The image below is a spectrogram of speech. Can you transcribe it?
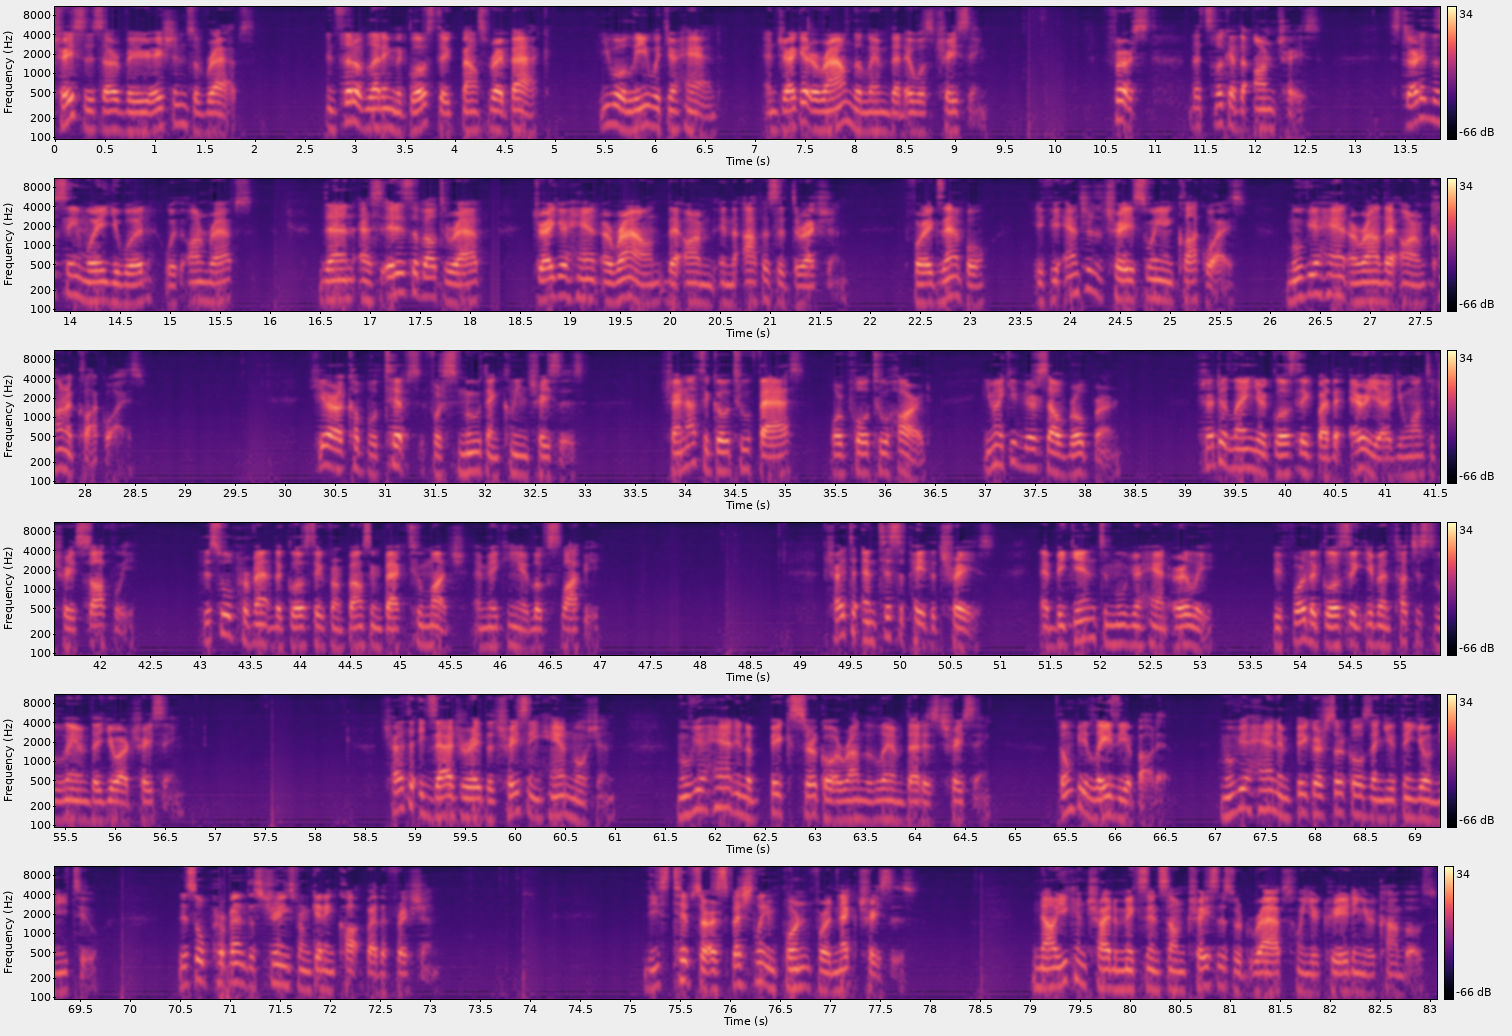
Traces are variations of wraps. Instead of letting the glow stick bounce right back, you will lead with your hand and drag it around the limb that it was tracing. First, let's look at the arm trace. Start it the same way you would with arm wraps. Then, as it is about to wrap, drag your hand around the arm in the opposite direction. For example, if you enter the trace swinging clockwise, move your hand around that arm counterclockwise. Here are a couple tips for smooth and clean traces. Try not to go too fast or pull too hard. You might give yourself rope burn. Try to land your glow stick by the area you want to trace softly. This will prevent the glow stick from bouncing back too much and making it look sloppy. Try to anticipate the trace and begin to move your hand early, before the glow stick even touches the limb that you are tracing. Try to exaggerate the tracing hand motion. Move your hand in a big circle around the limb that is tracing. Don't be lazy about it. Move your hand in bigger circles than you think you'll need to. This will prevent the strings from getting caught by the friction. These tips are especially important for neck traces. Now you can try to mix in some traces with wraps when you're creating your combos.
